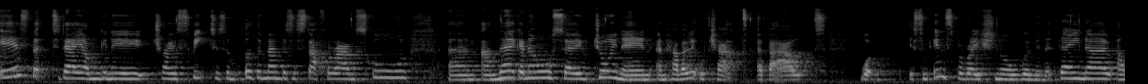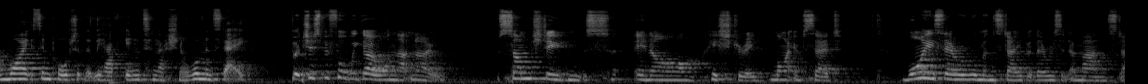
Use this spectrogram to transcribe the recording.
is that today i'm going to try and speak to some other members of staff around school um, and they're going to also join in and have a little chat about what some inspirational women that they know and why it's important that we have international women's day. But just before we go on that note, some students in our history might have said, why is there a woman's day but there isn't a man's day?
